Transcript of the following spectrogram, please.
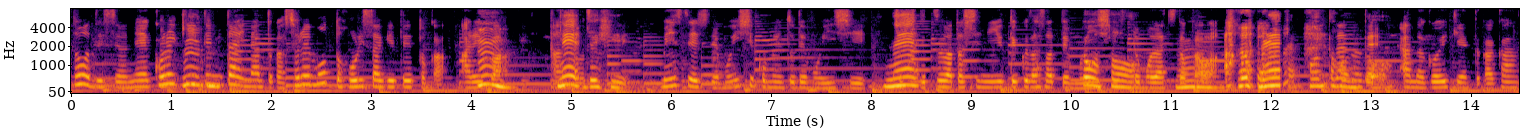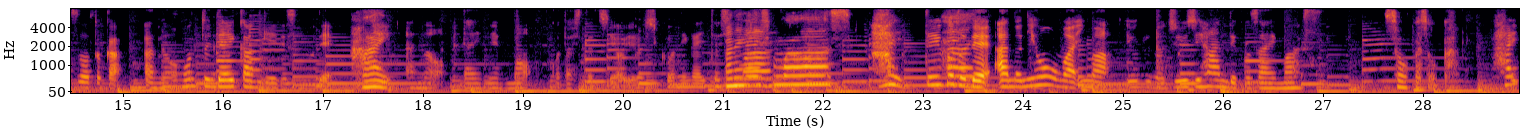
そうですよね。これ聞いてみたいなとか、それもっと掘り下げてとかあれば、うんね、ぜひ。メッセージでもいいしコメントでもいいし、ね。直接私に言ってくださってもいいしそうそう。友達とかは。うん。ね。本当 なの本で当あのご意見とか感想とかあの本当に大歓迎ですのではい。あの来年も私たちをよろしくお願いいたしおます。願いします。はい。ということで、あの日本は今夜の10時半でございます。そうかそうか。はい。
